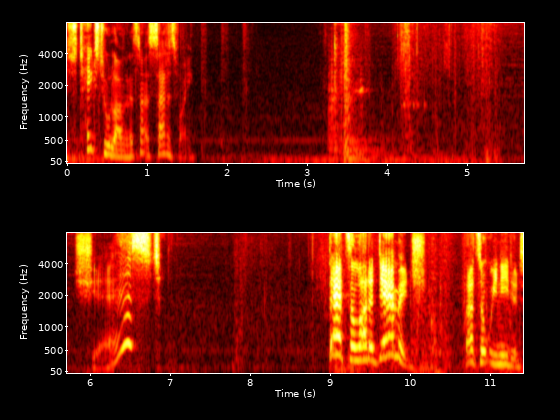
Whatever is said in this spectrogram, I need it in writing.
just takes too long and it's not satisfying. Chest? That's a lot of damage! That's what we needed.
